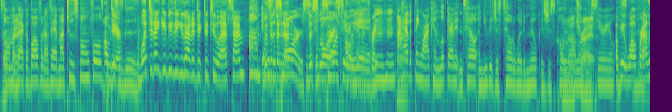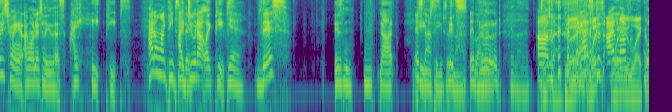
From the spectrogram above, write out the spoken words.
So I'm gonna back up off it. I've had my two spoonfuls, but Oh this dear. is good. What did I give you that you got addicted to last time? Um, it was, the, nut- s'mores. the s'mores. It was s'more cereal. Oh, yeah, yeah, that's right. I have a thing where I can look at it and tell, and you could just tell the way the milk is just coated all over try the cereal. Okay, It's while good. Bradley's trying it, I want to tell you this. I hate peeps. I don't like peeps I do not like peeps. Yeah. This is n- not It's not peeps. It's, not. They lied. good. They lied. Um, good? Yes, What- because I what do love. you like well,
